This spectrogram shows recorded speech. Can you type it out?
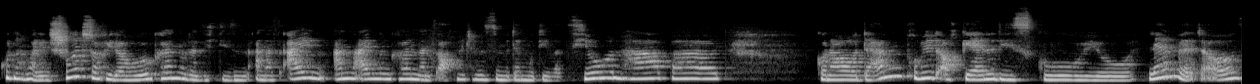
gut nochmal den Schulstoff wiederholen können oder sich diesen anders ein, aneignen können, wenn es auch ein bisschen mit der Motivation hapert. Genau, dann probiert auch gerne die Skojo Lernwelt aus.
